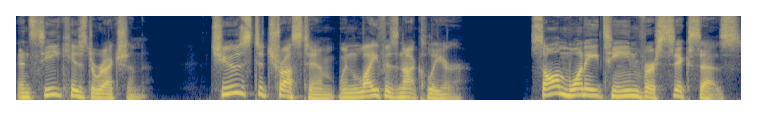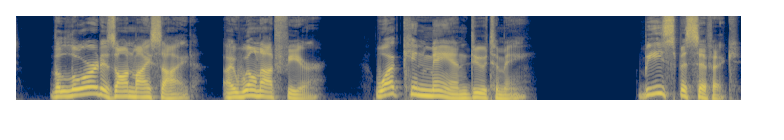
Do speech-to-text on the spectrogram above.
and seek His direction. Choose to trust Him when life is not clear. Psalm 118, verse 6 says, The Lord is on my side. I will not fear. What can man do to me? Be specific.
